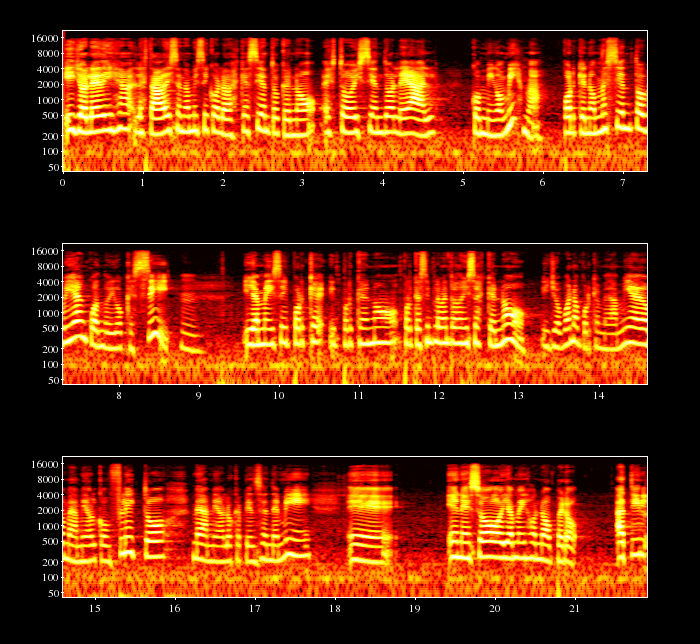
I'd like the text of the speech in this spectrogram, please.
Y yo le dije, le estaba diciendo a mi psicóloga, es que siento que no estoy siendo leal conmigo misma, porque no me siento bien cuando digo que sí. Mm. Y ella me dice, ¿y por qué? ¿Y por qué no? ¿Por qué simplemente no dices que no? Y yo, bueno, porque me da miedo, me da miedo el conflicto, me da miedo lo que piensen de mí. Eh, en eso ella me dijo, no, pero a ti,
